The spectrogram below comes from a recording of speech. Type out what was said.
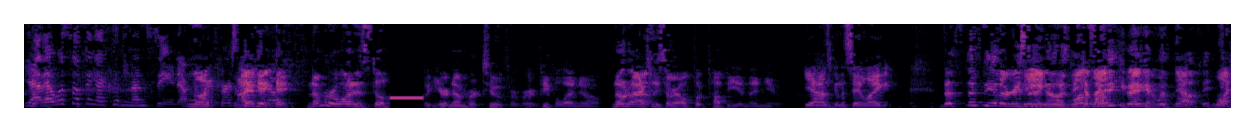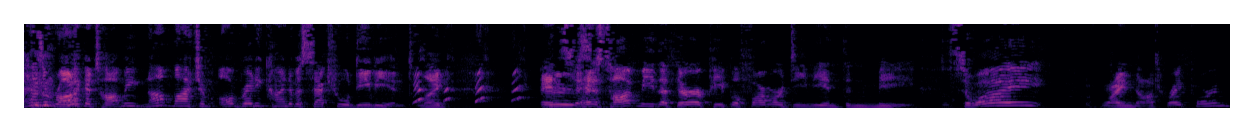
yeah, that was something I couldn't unseen after Look, my first Okay, okay, okay. Number one is still, but you're number two for for people I know. No, no, actually, sorry. I'll put puppy and then you. yeah, I was going to say, like, That's that's the other reason I know is what- because I think you hang out with yeah, puppy. what has erotica taught me? Not much. I'm already kind of a sexual deviant. Like, It has taught me that there are people far more deviant than me. So why, why not write porn?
